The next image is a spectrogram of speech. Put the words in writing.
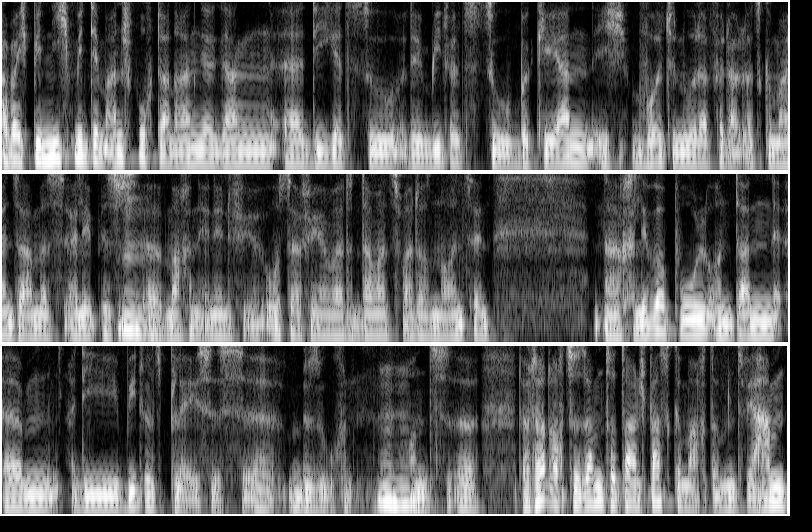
Aber ich bin nicht mit dem Anspruch daran gegangen, äh, die jetzt zu den Beatles zu bekehren. Ich wollte nur dafür als gemeinsames Erlebnis mhm. machen in den Osterferien, war damals 2019 nach Liverpool und dann ähm, die Beatles Places äh, besuchen. Mhm. Und äh, das hat auch zusammen total Spaß gemacht. Und wir haben,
